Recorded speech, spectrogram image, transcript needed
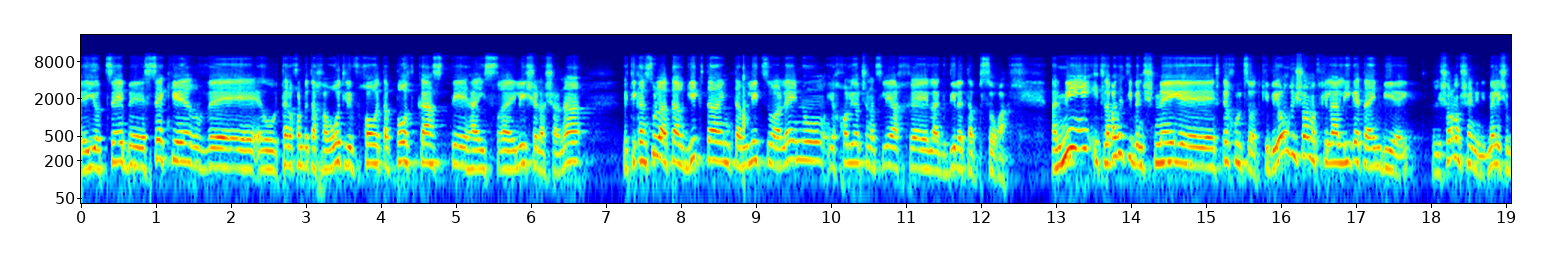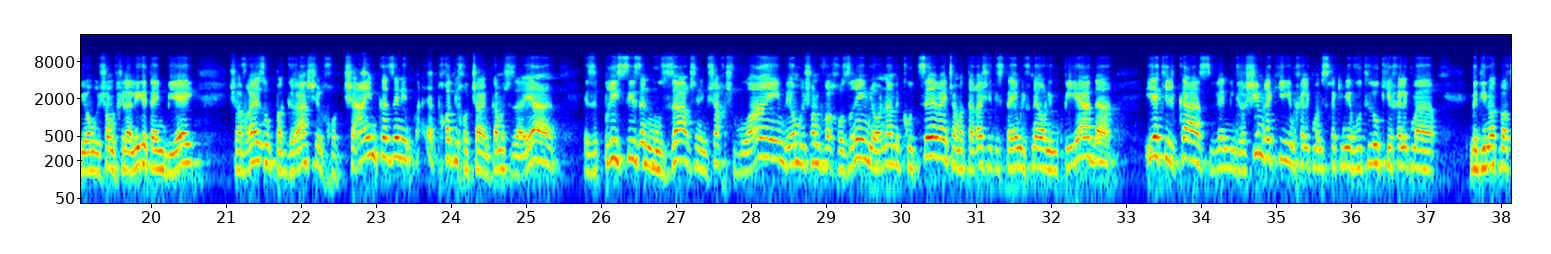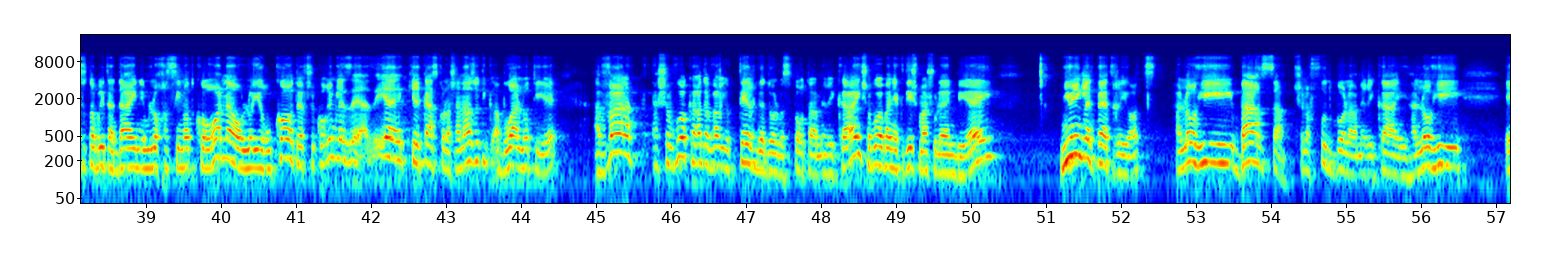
אה, יוצא בסקר, והוא יותר נכון בתחרות, לבחור את הפודקאסט אה, הישראלי של השנה. תיכנסו לאתר גיק טיים, תמליצו עלינו, יכול להיות שנצליח אה, להגדיל את הבשורה. אני התלבטתי בין שני, אה, שתי חולצות, כי ביום ראשון מתחילה ליגת ה-NBA, ראשון או שני, נדמה לי שביום ראשון מתחילה ליגת ה-NBA, שעברה איזו פגרה של חודשיים כזה, פחות מחודשיים, כמה שזה היה, איזה pre-season מוזר שנמשך שבועיים, ויום ראשון כבר חוזרים לעונה מקוצרת, שהמטרה שתסתיים לפני האולימפיאדה. יהיה קרקס ומגרשים ריקים, חלק מהמשחקים יבוטלו כי חלק מהמדינות בארצות הברית עדיין הן לא חסינות קורונה או לא ירוקות או איך שקוראים לזה, אז יהיה קרקס כל השנה הזאת, הבועה לא תהיה. אבל השבוע קרה דבר יותר גדול בספורט האמריקאי, שבוע הבא אני אקדיש משהו ל-NBA. ניו אינגלנד פטריוטס, הלא היא ברסה של הפוטבול האמריקאי, הלא היא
